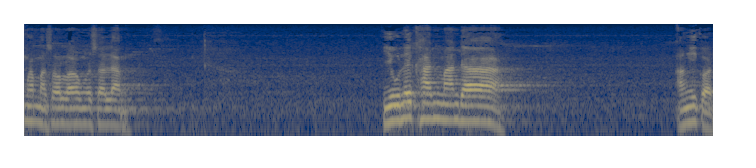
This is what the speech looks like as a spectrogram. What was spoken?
มุฮัมมัดสุลลัลมุสลัมอยู่ในคันมารดาเอางี้ก่อน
